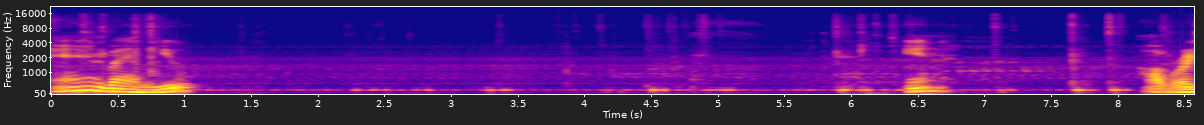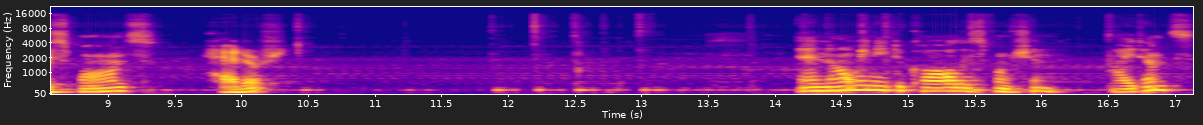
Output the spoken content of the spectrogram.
and value in our response headers. And now we need to call this function items.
